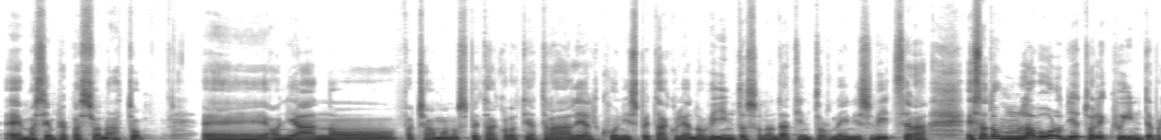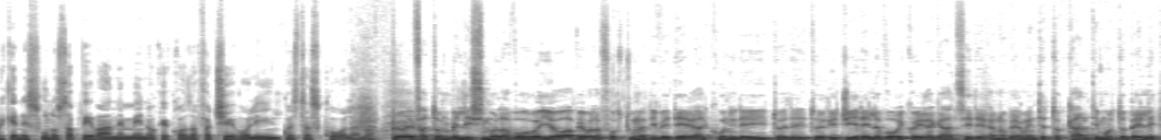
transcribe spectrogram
eh, mi ha sempre appassionato eh, ogni anno facciamo uno spettacolo teatrale, alcuni spettacoli hanno vinto, sono andati in tournée in Svizzera. È stato un lavoro dietro le quinte perché nessuno sapeva nemmeno che cosa facevo lì in questa scuola. No? Però hai fatto un bellissimo lavoro, io avevo la fortuna di vedere alcuni dei tuoi, dei tuoi regie, dei lavori con i ragazzi ed erano veramente toccanti, molto belli.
